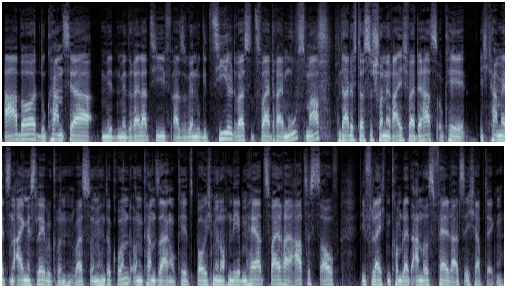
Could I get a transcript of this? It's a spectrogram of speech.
aber du kannst ja mit, mit relativ, also wenn du gezielt, weißt du, zwei, drei Moves machst, und dadurch, dass du schon eine Reichweite hast, okay, ich kann mir jetzt ein eigenes Label gründen, weißt du, im Hintergrund und kann sagen, okay, jetzt baue ich mir noch nebenher zwei, drei Artists auf, die vielleicht ein komplett anderes Feld als ich abdecken.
